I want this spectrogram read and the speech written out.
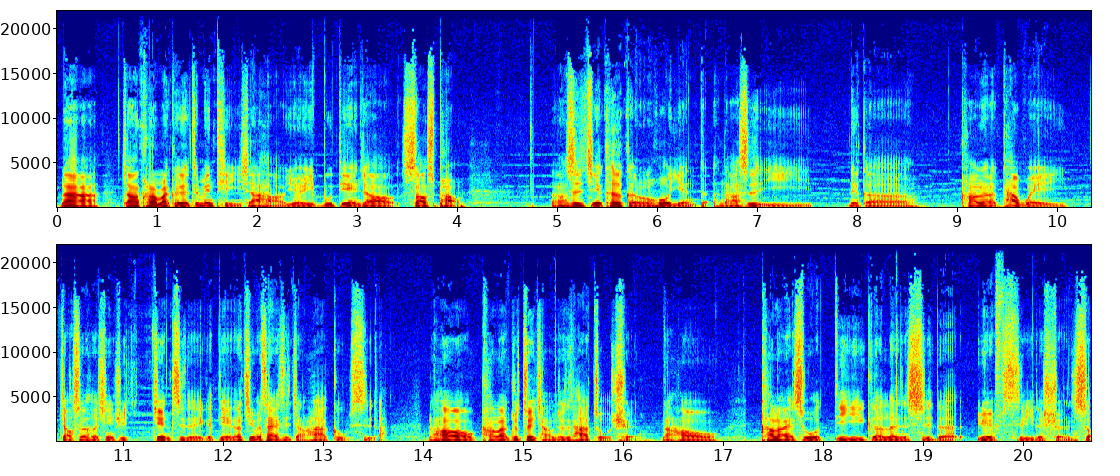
那讲到 Conor McGregor 这边提一下哈，有一部电影叫 Southpaw，然后是杰克·葛伦霍演的，然后是以那个 Conor 他为角色核心去建制的一个电影，那基本上也是讲他的故事啊。然后康纳就最强就是他的左拳，然后康纳也是我第一个认识的 UFC 的选手，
